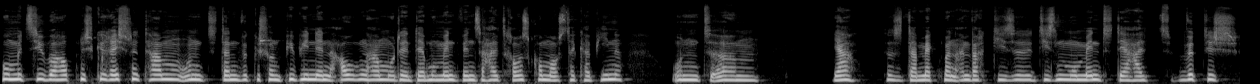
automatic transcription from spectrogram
womit sie überhaupt nicht gerechnet haben und dann wirklich schon Pipi in den Augen haben oder der Moment, wenn sie halt rauskommen aus der Kabine. Und ähm, ja, das, da merkt man einfach diese, diesen Moment, der halt wirklich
